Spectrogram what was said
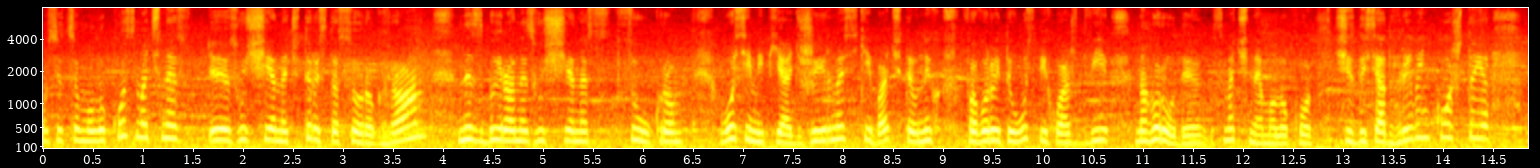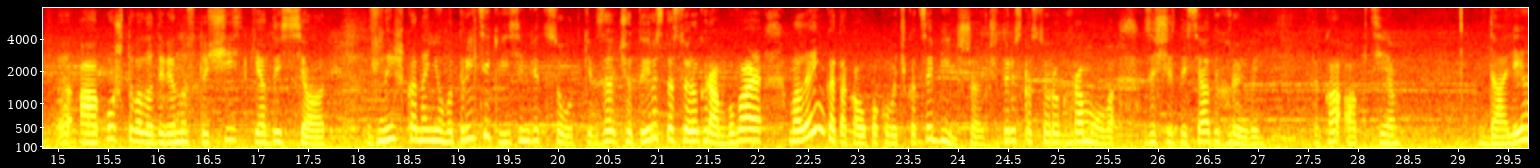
Ось це молоко смачне, е, згущене 440 грам, незбиране згущене з цукром, 8,5 жирності. Бачите, у них фаворити успіху аж дві нагороди. Смачне молоко 60 гривень коштує, а коштувало 96,50. Знижка на нього 38% за 440 грам. Буває маленька така упаковочка, це більша, 440 грамова за 60 гривень. Така акція. Далі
